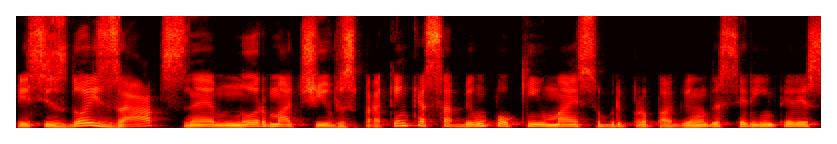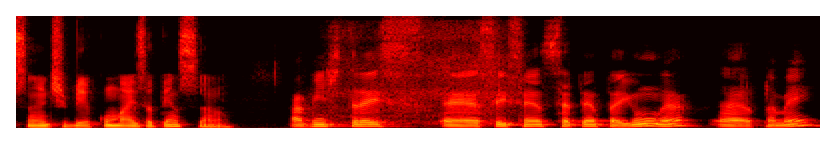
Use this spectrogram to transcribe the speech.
Esses dois atos né, normativos, para quem quer saber um pouquinho mais sobre propaganda, seria interessante ver com mais atenção. A 23, é, 671, né? É, também?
